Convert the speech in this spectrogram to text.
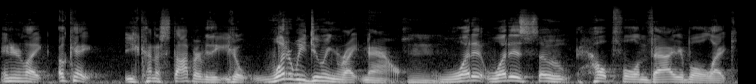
And you're like, okay, you kind of stop everything. You go, what are we doing right now? Hmm. What it, what is so helpful and valuable? Like,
